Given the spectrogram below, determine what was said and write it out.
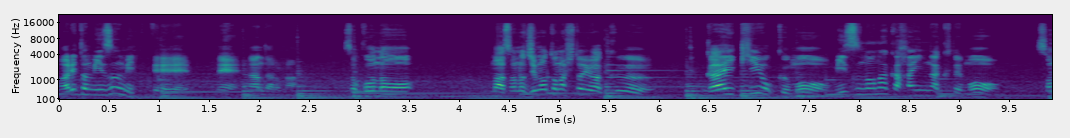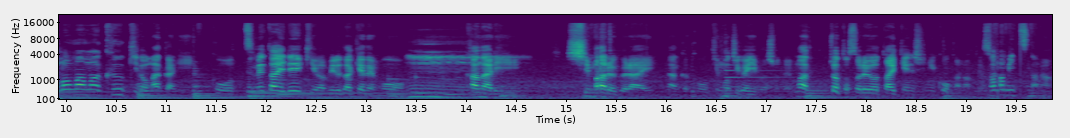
割と湖ってねなんだろうなそこのまあその地元の人曰く外気浴も水の中入んなくてもそのまま空気の中にこう冷たい冷気を浴びるだけでもうん。かなり締まるぐらいなんかこう気持ちがいい場所で。まあちょっとそれを体験しに行こうかなって。その3つかな。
